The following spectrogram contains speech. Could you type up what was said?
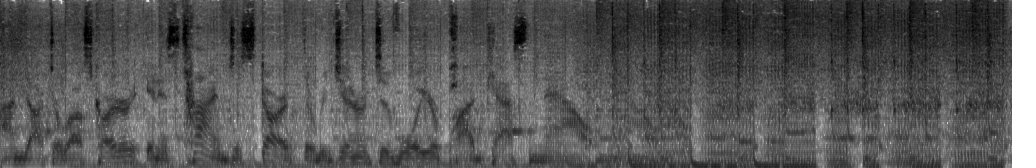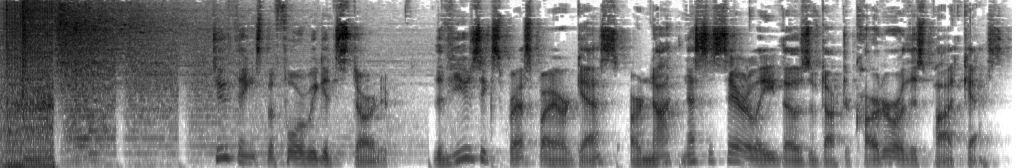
I'm Dr. Ross Carter, and it's time to start the Regenerative Warrior podcast now. Two things before we get started. The views expressed by our guests are not necessarily those of Dr. Carter or this podcast.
